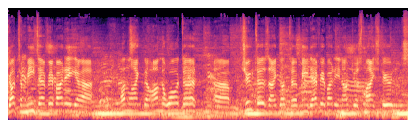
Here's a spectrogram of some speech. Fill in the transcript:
got to meet everybody. Uh, unlike the on-the-water um, tutors, I got to meet everybody, not just my students.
